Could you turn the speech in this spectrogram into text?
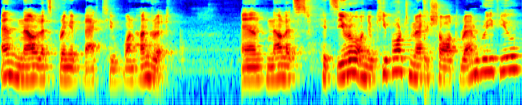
And now let's bring it back to 100. And now let's hit zero on your keyboard to make a short RAM preview.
